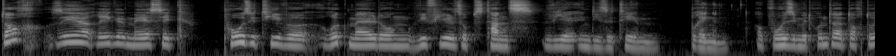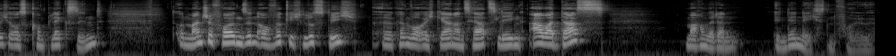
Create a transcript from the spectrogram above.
doch sehr regelmäßig positive Rückmeldungen, wie viel Substanz wir in diese Themen bringen, obwohl sie mitunter doch durchaus komplex sind. Und manche Folgen sind auch wirklich lustig, äh, können wir euch gerne ans Herz legen. Aber das machen wir dann in der nächsten Folge.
